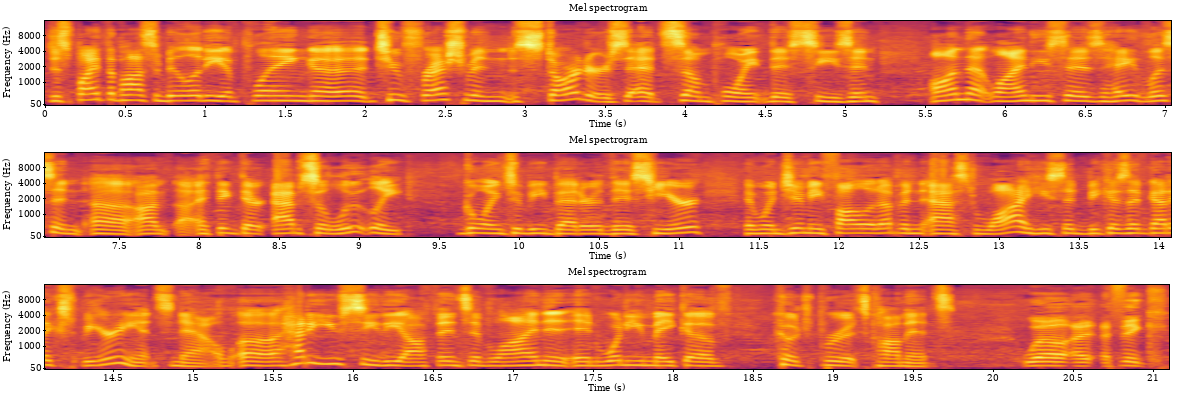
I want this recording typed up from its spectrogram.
despite the possibility of playing uh, two freshman starters at some point this season. On that line, he says, "Hey, listen, uh, I think they're absolutely." Going to be better this year. And when Jimmy followed up and asked why, he said because they've got experience now. Uh, how do you see the offensive line, and, and, what do you make of Coach Pruitt's comments? Well, I, I think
